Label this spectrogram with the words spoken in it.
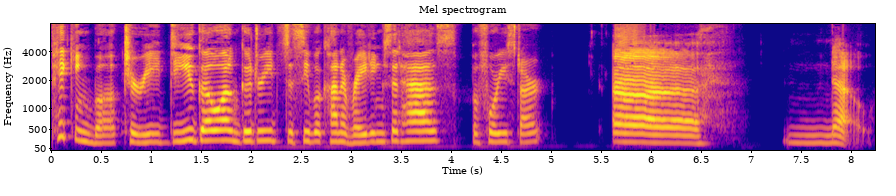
picking book to read, do you go on Goodreads to see what kind of ratings it has before you start? Uh, no,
